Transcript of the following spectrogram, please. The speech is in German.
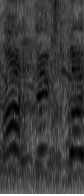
Ach, nix bei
